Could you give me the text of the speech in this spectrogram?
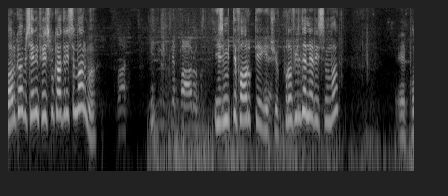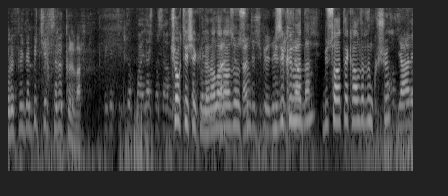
Faruk abi senin Facebook adresin var mı? Var. İzmitli Faruk. İzmitli Faruk diye geçiyor. Profilde ne resmin var? E, profilde bir çift sarı kır var. Bir de TikTok paylaşması abi. Çok teşekkürler. Allah Ben- razı Ben olsun. teşekkür ederim. Bizi İnşallah- kırmadın. Bu saatte kaldırdın kuşu. Yani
